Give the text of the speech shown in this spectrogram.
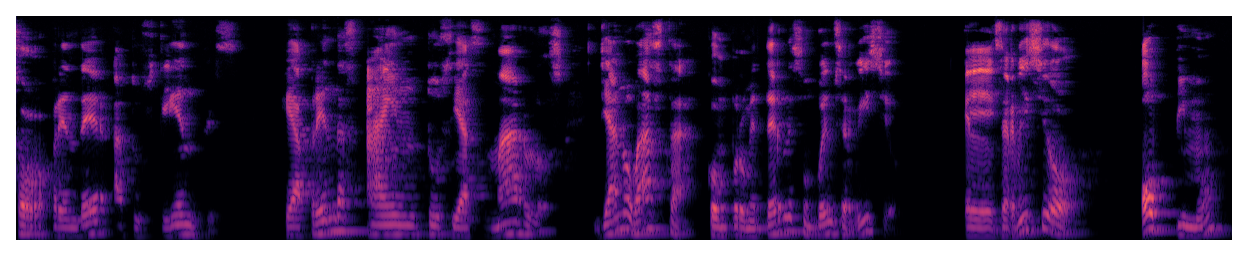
sorprender a tus clientes, que aprendas a entusiasmarlos. Ya no basta con prometerles un buen servicio. El servicio óptimo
